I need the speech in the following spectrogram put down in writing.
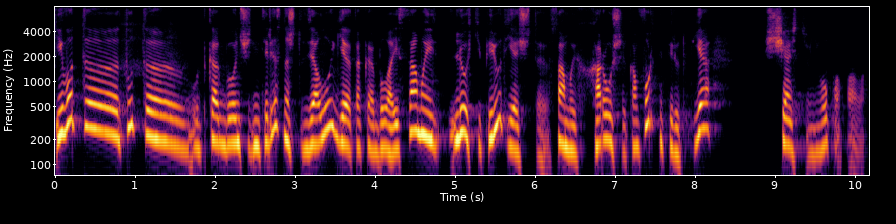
И вот э, тут э, вот как бы очень интересно, что диалогия такая была. И самый легкий период, я считаю, самый хороший, комфортный период, я счастью в него попала.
